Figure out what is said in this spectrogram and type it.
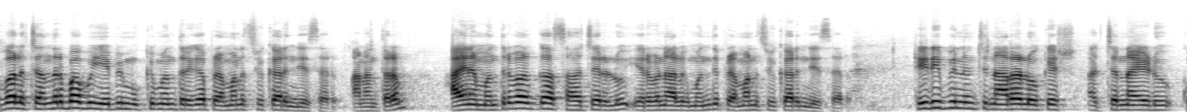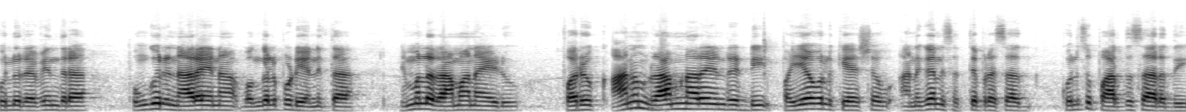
ఇవాళ చంద్రబాబు ఏపీ ముఖ్యమంత్రిగా ప్రమాణ స్వీకారం చేశారు. అనంతరం ఆయన మంత్రివర్గ సహచరులు ఇరవై నాలుగు మంది ప్రమాణ స్వీకారం చేశారు. టీడీపీ నుంచి Nara Lokesh Atchannaidu Kollu Ravindra Ponguru Narayana Vangalapudi Anitha Nimmala Ramanaidu Farooq Anam Ramanarayana Reddy Payyavula Keshav Anagani Satyaprasad Kolusu Parthasarathy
